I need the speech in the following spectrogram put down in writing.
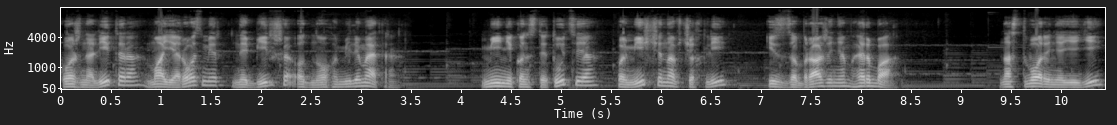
Кожна літера має розмір не більше 1 мм. Міні-конституція поміщена в чохлі із зображенням герба. На створення її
